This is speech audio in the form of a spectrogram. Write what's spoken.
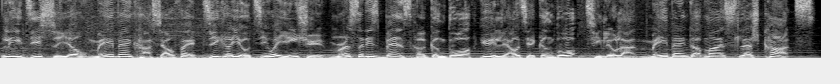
立即使用 Maybank 卡消费即可有机会赢取 Mercedes-Benz 和更多。欲了解更多，请浏览 Maybank my slash cards。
